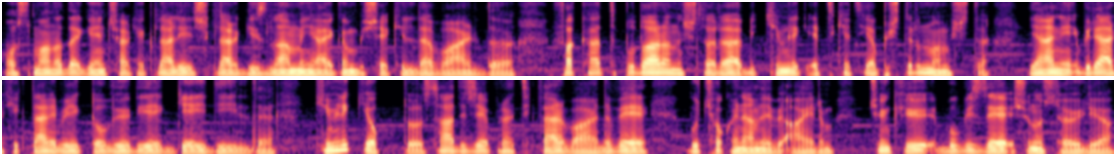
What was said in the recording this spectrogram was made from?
Osmanlı'da genç erkeklerle ilişkiler gizlenme yaygın bir şekilde vardı. Fakat bu davranışlara bir kimlik etiketi yapıştırılmamıştı. Yani bir erkeklerle birlikte oluyor diye gay değildi. Kimlik yoktu, sadece pratikler vardı ve bu çok önemli bir ayrım. Çünkü bu bize şunu söylüyor.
